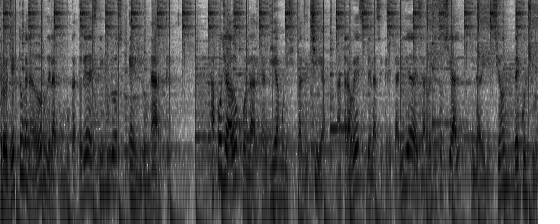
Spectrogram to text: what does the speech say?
Proyecto ganador de la convocatoria de estímulos en Lunarte apoyado por la Alcaldía Municipal de Chía a través de la Secretaría de Desarrollo Social y la Dirección de Cultura.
